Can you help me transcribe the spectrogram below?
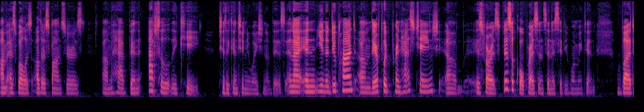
um, as well as other sponsors, um, have been absolutely key to the continuation of this. And I and you know DuPont, um, their footprint has changed as far as physical presence in the city of Wilmington, but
